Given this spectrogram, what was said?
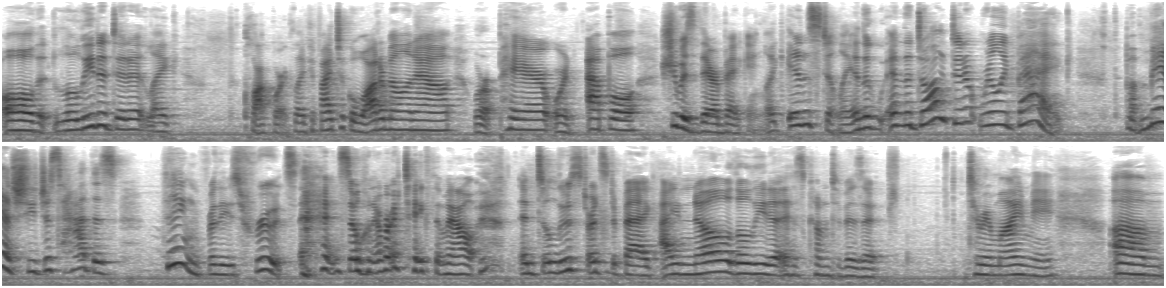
All that Lolita did it like clockwork. Like if I took a watermelon out or a pear or an apple, she was there begging like instantly. And the and the dog didn't really beg. But man, she just had this thing for these fruits. And so whenever I take them out and Toulouse starts to beg, I know Lolita has come to visit to remind me um,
